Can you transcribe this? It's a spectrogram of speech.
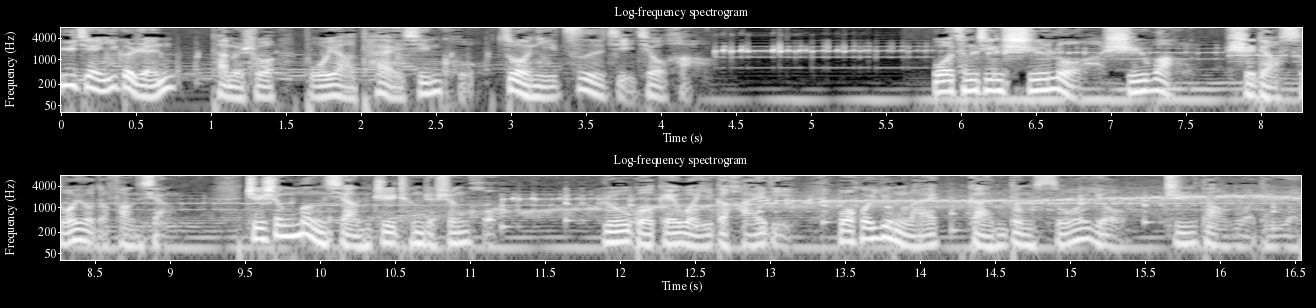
遇见一个人，他们说：“不要太辛苦，做你自己就好。”我曾经失落、失望，失掉所有的方向，只剩梦想支撑着生活。如果给我一个海底，我会用来感动所有知道我的人。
